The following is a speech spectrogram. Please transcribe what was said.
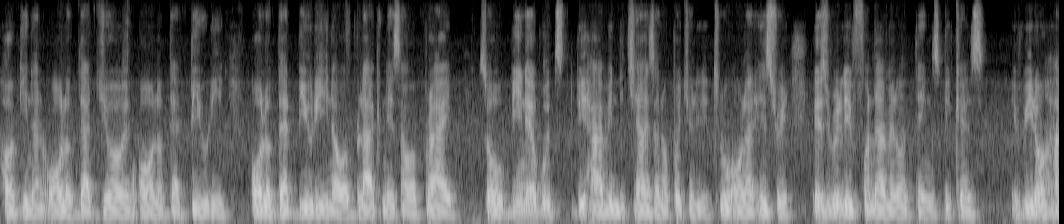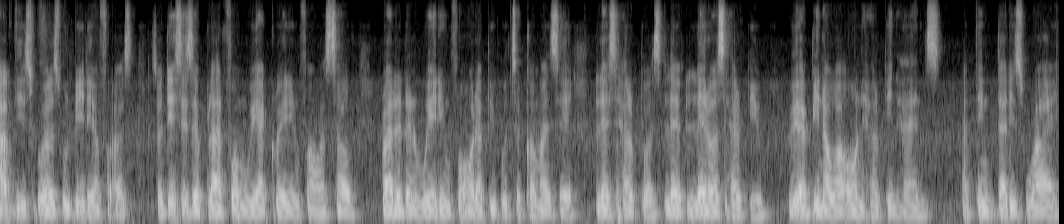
hugging and all of that joy, all of that beauty, all of that beauty in our blackness, our pride. So being able to be having the chance and opportunity through oral history is really phenomenal things because if we don't have this, who else will be there for us? So this is a platform we are creating for ourselves rather than waiting for other people to come and say, let's help us, let, let us help you. We have been our own helping hands. I think that is why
